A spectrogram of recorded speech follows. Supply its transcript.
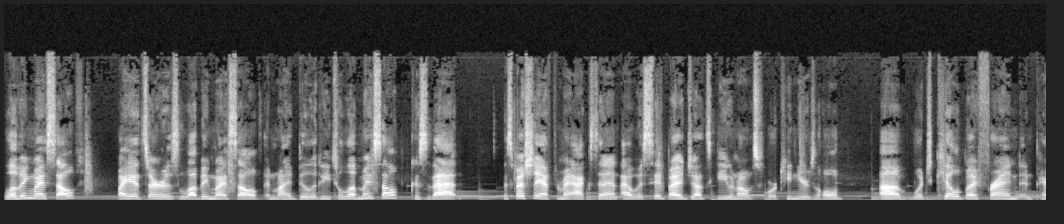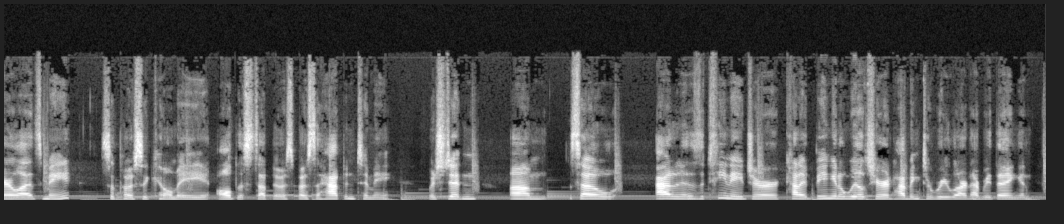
loving myself. My answer is loving myself and my ability to love myself because that, especially after my accident, I was hit by a jet ski when I was 14 years old, um, which killed my friend and paralyzed me supposed to kill me, all the stuff that was supposed to happen to me, which didn't. Um, so, as a teenager, kind of being in a wheelchair and having to relearn everything and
